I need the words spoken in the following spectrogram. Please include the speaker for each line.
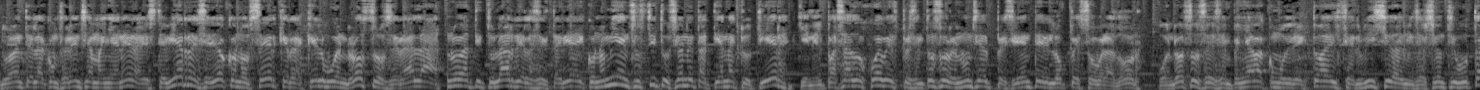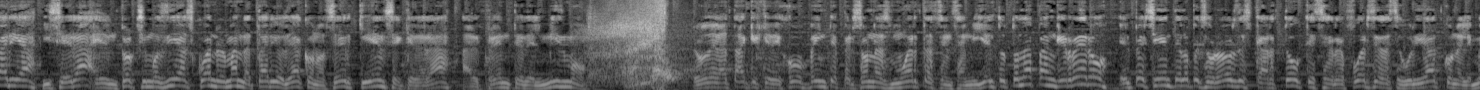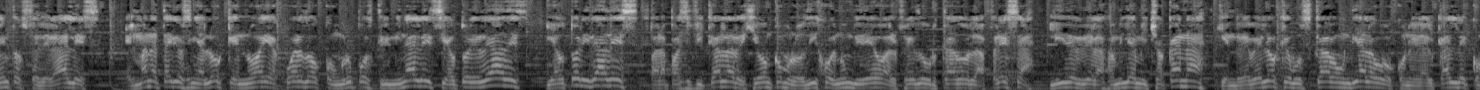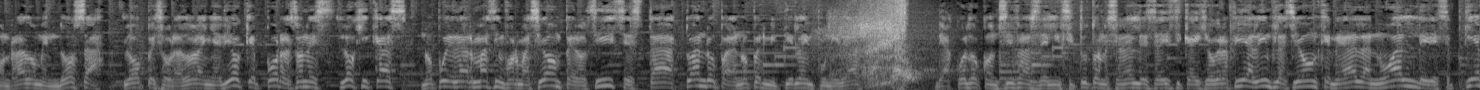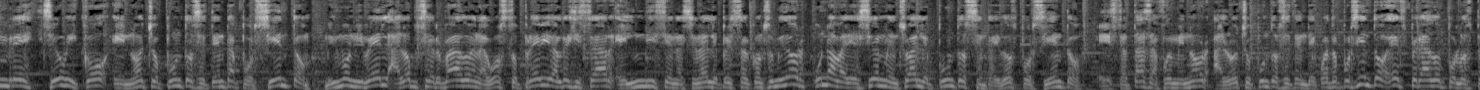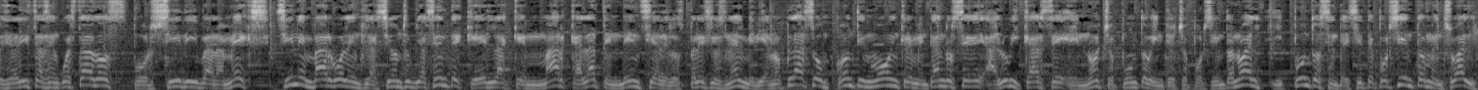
Speaker 1: Durante la conferencia mañanera este viernes se dio a conocer que Raquel Buenrostro será la nueva titular de la Secretaría de Economía en sustitución de Tatiana Cloutier, quien el pasado jueves presentó su renuncia al presidente López Obrador. Buenrostro se desempeñaba como directora del Servicio de Administración Tributaria y será en próximos días cuando el mandatario dé a conocer quién se quedará al frente del mismo. Luego del ataque que dejó 20 personas muertas en San Miguel Totolapan, Guerrero, el presidente López Obrador descartó que se refuerce la seguridad con elementos federales. El mandatario señaló que no hay acuerdo con grupos criminales y autoridades y autoridades para pacificar la región, como lo dijo en un video Alfredo Hurtado La Fresa, líder de la familia michoacana, quien reveló que buscaba un diálogo con el alcalde Conrado Mendoza. López Obrador añadió que por razones lógicas no puede dar más información, pero sí se está actuando para no permitir la impunidad. De acuerdo con cifras del Instituto Nacional de Estadística y Geografía, la inflación general anual de septiembre se ubicó en 8.70%, mismo nivel al observado en agosto previo al registrar el Índice Nacional de Precios al Consumidor, una variación mensual de 0.62%. Esta tasa fue menor al 8.74% esperado por los especialistas encuestados por CD Banamex. Sin embargo, la inflación subyacente, que es la que marca la tendencia de los precios en el mediano plazo, continuó incrementándose al ubicarse en 8.28% anual y 0.67% mensual.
